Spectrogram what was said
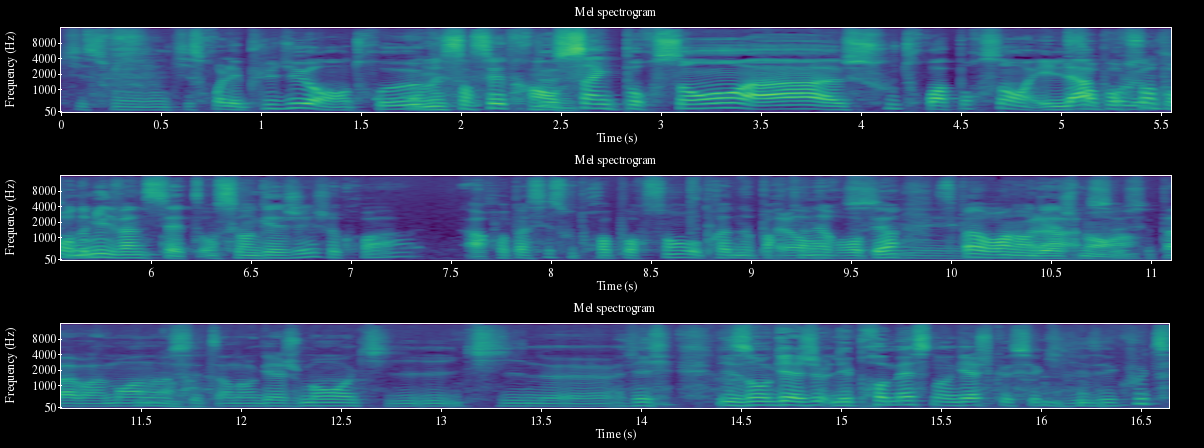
qui, sont, qui seront les plus dures entre on est censé être de 5% à sous 3%. Et là, 3% pour, 2027. On s'est engagé, je crois, à repasser sous 3% auprès de nos partenaires européens. C'est pas vraiment un engagement. C'est hein. pas vraiment un, c'est un engagement qui, qui ne les, les, engage, les promesses n'engagent que ceux qui les écoutent.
